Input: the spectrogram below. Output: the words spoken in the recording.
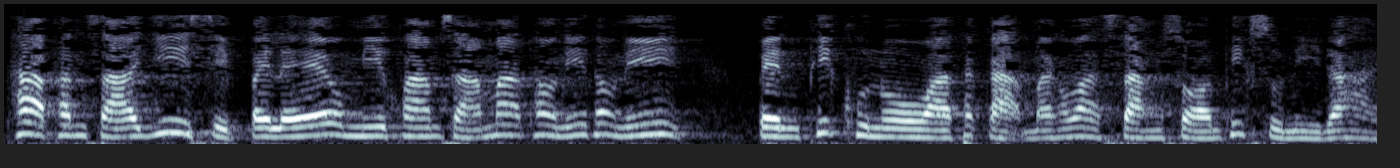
ถ้าพรรษายี่สิบไปแล้วมีความสามารถเท่านี้เท่านี้ เป็นภิกขุโนวาทกะหมายความว่าสั่งสอนภิกษุณีได้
